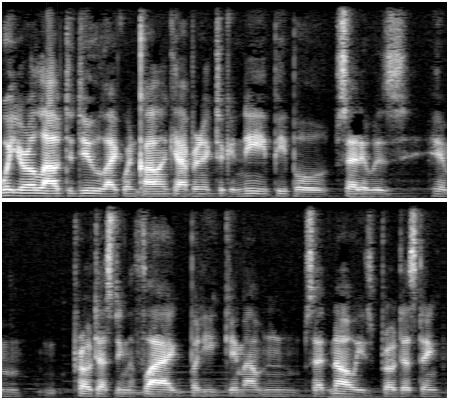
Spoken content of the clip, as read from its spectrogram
what you're allowed to do. Like when Colin Kaepernick took a knee, people said it was him protesting the flag, but he came out and said no, he's protesting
